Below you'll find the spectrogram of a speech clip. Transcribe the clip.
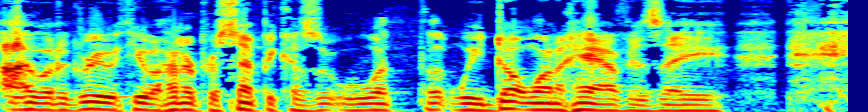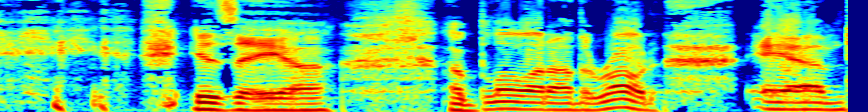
I would agree with you 100% because what the, we don't want to have is a is a uh, a blowout on the road, and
